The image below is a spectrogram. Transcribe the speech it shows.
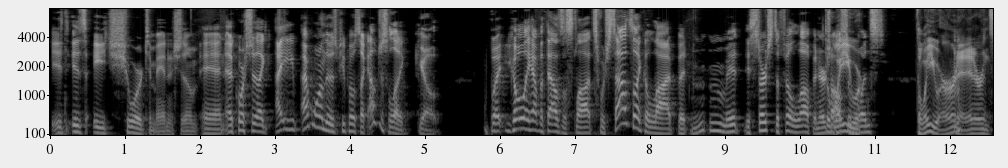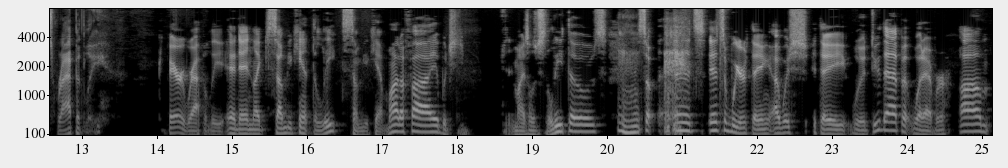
It is a chore to manage them, and of course, like I, I'm one of those people. who's like, I'll just let it go. But you only have a thousand slots, which sounds like a lot, but it, it starts to fill up, and there's The way also ones The way you earn it, it earns rapidly. very rapidly, and then like some you can't delete, some you can't modify, which you, might as well just delete those. So it's it's a weird thing. I wish they would do that, but whatever. Um,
